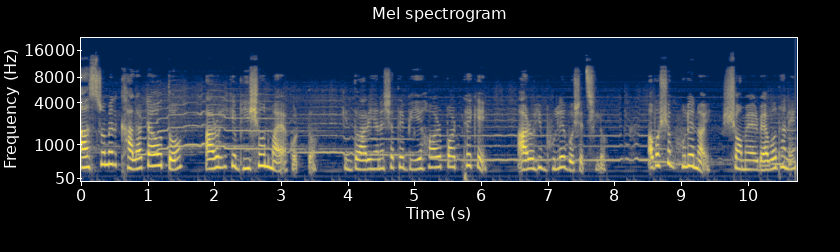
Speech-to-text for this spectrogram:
আশ্রমের খালাটাও তো আরোহীকে ভীষণ মায়া করত। কিন্তু আরিয়ানের সাথে বিয়ে হওয়ার পর থেকে আরোহী ভুলে বসেছিল। অবশ্য ভুলে নয়, সময়ের ব্যবধানে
